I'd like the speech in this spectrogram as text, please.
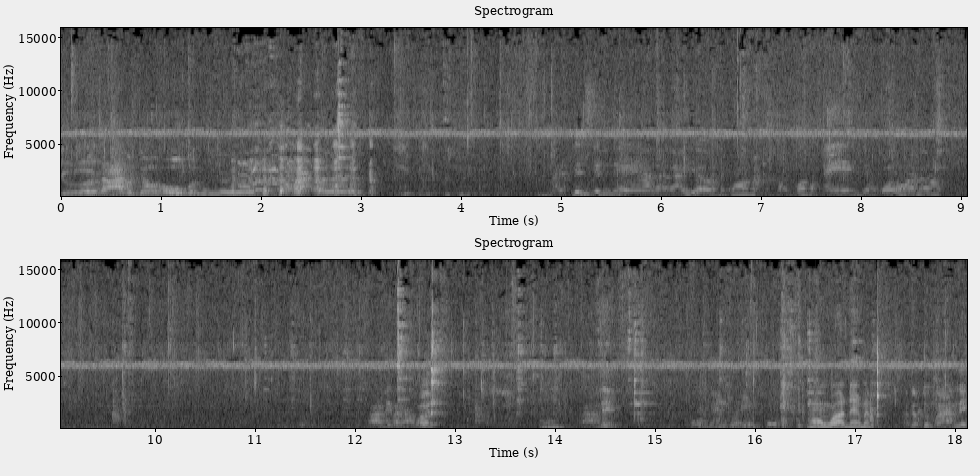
vừa tả bên cho hủ bên ờ, mặt ờ, Nãy chín chín nghe là nãy giờ không có không có em trong đó đó. Ăn đi bà ngọc ơi. Ăn đi. Ngon quá anh em ơi. Tập trung vào ăn đi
